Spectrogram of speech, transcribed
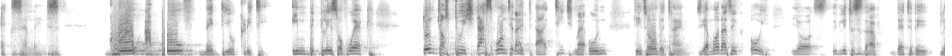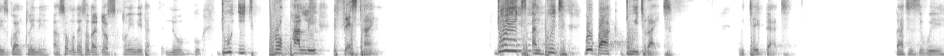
excellence. Grow above mediocrity in the place of work. Don't just do it. That's one thing I, I teach my own kids all the time. See, a mother say, Oh, your little sister have dirty the place, go and clean it. And some of them sometimes just clean it. No, go do it properly the first time. Do it and do it. Go back, do it right. We take that. That is the way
